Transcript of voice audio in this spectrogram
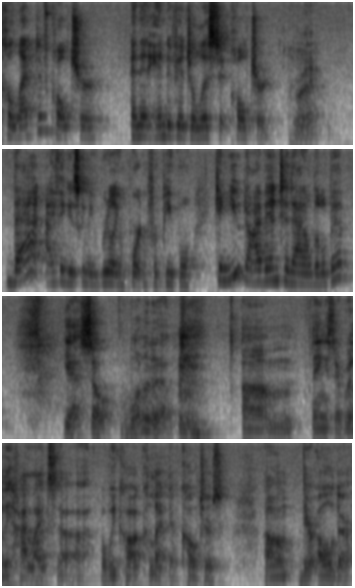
collective culture and then individualistic culture. Right. That I think is going to be really important for people. Can you dive into that a little bit? Yeah, so one of the um, things that really highlights uh, what we call collective cultures, um, they're older.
